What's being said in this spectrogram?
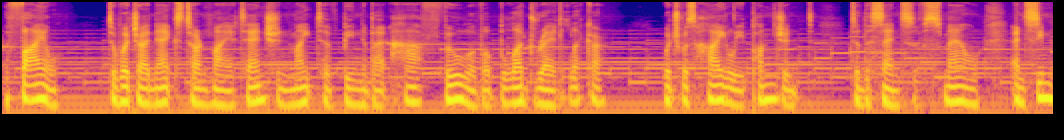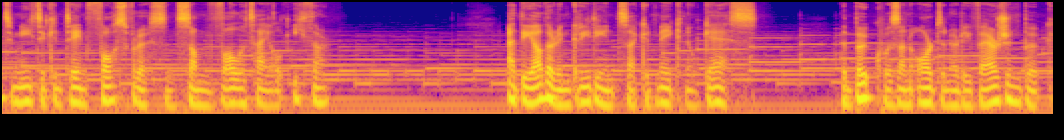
The phial to which I next turned my attention might have been about half full of a blood red liquor, which was highly pungent to the sense of smell and seemed to me to contain phosphorus and some volatile ether. At the other ingredients, I could make no guess. The book was an ordinary version book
